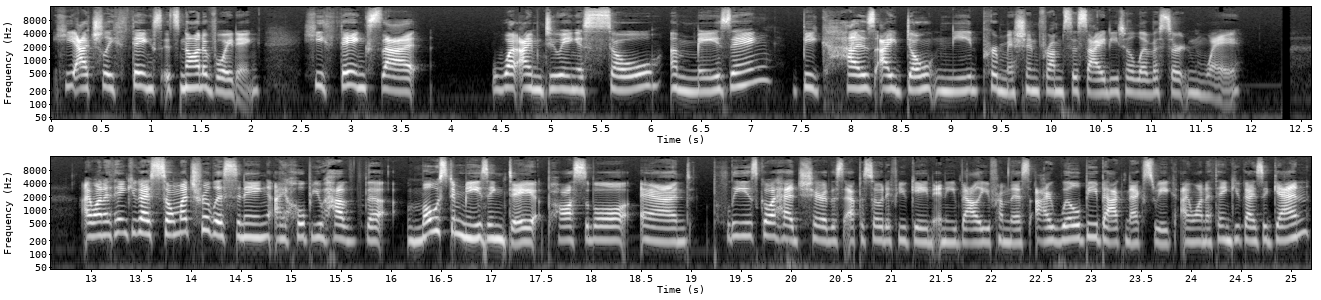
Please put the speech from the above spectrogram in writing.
he actually thinks it's not avoiding. He thinks that what I'm doing is so amazing because I don't need permission from society to live a certain way. I want to thank you guys so much for listening. I hope you have the most amazing day possible. And please go ahead, share this episode if you gained any value from this. I will be back next week. I want to thank you guys again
